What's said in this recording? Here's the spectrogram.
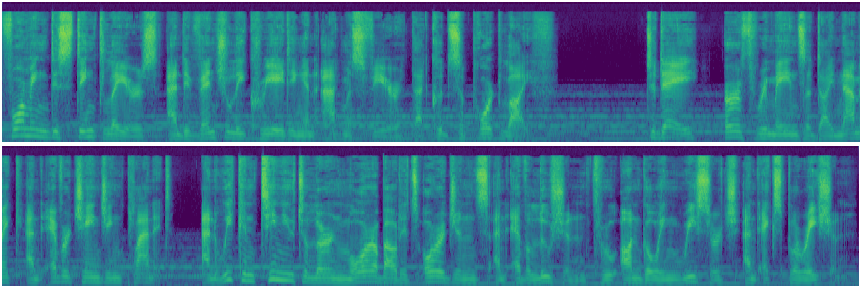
forming distinct layers and eventually creating an atmosphere that could support life. Today, Earth remains a dynamic and ever-changing planet, and we continue to learn more about its origins and evolution through ongoing research and exploration.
